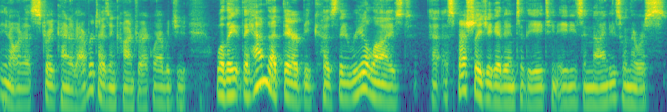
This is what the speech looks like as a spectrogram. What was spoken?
you know in a straight kind of advertising contract why would you well they, they have that there because they realized especially as you get into the 1880s and 90s when there was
